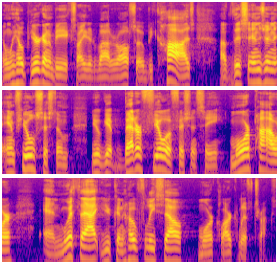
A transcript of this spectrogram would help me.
and we hope you're going to be excited about it also because of this engine and fuel system, you'll get better fuel efficiency, more power, and with that, you can hopefully sell more Clark lift trucks.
